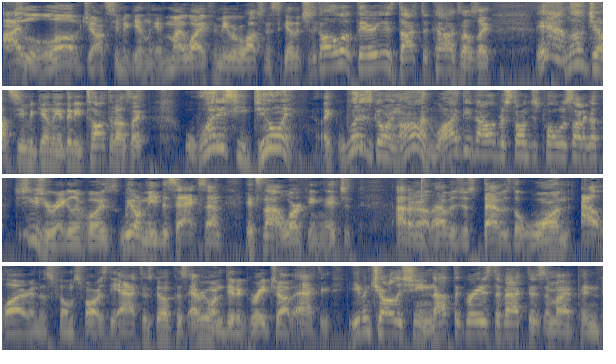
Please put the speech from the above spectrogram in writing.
I love John C. McGinley. And my wife and me were watching this together. She's like, oh, look, there he is, Dr. Cox. I was like, yeah, I love John C. McGinley. And then he talked, and I was like, what is he doing? Like, what is going on? Why did Oliver Stone just pull this on and go, just use your regular voice? We don't need this accent. It's not working. It just I don't know. That was just that was the one outlier in this film as far as the actors go, because everyone did a great job acting. Even Charlie Sheen, not the greatest of actors in my opinion,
